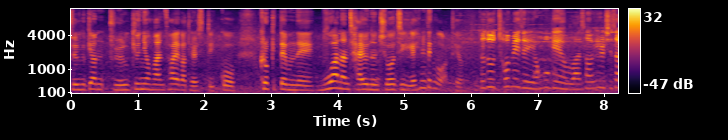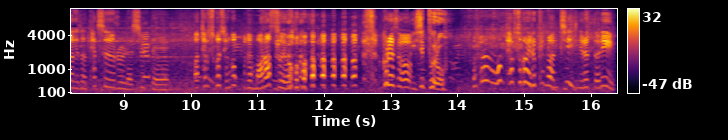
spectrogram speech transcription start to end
불균, 불균형한 사회가 될 수도 있고 그렇기 때문에 무한한 자유는 주어지기가 힘든 것 같아요. 저도 처음에 이제 영국에 와서 일 시작해서 tax를 냈을 때 아, tax가 생각보다 많았어요. 그래서 20% 뭐 텍스가 이렇게 많지? 이랬더니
